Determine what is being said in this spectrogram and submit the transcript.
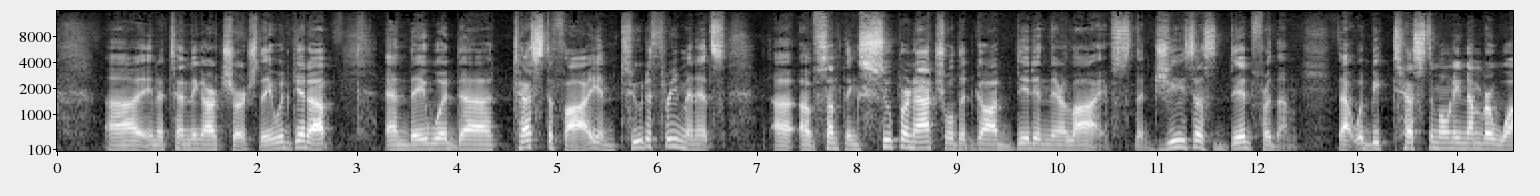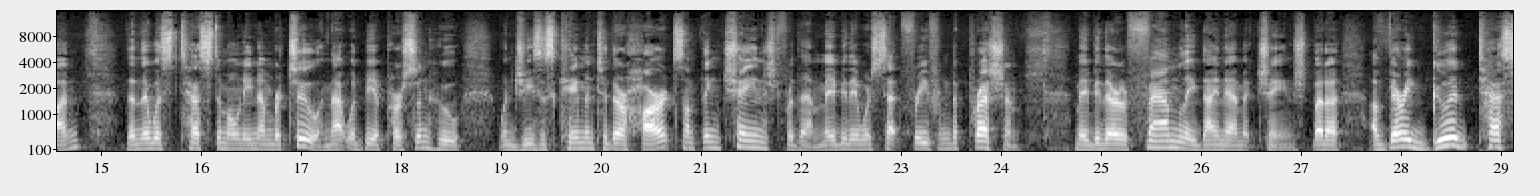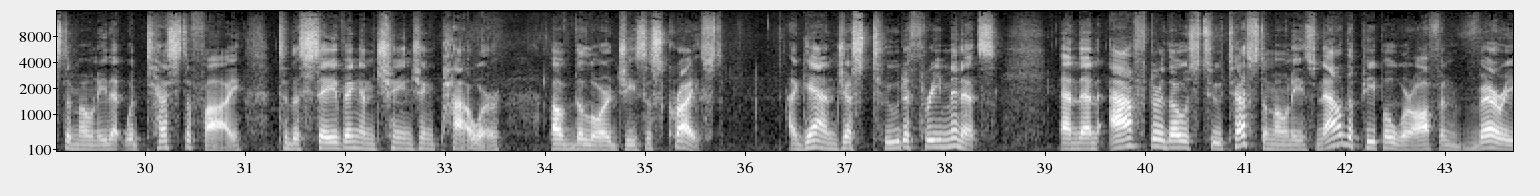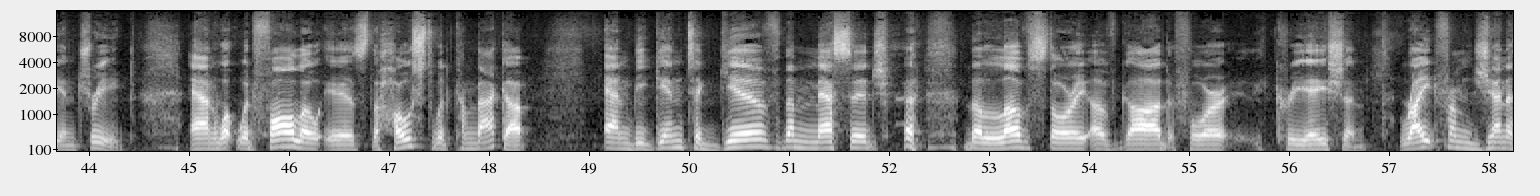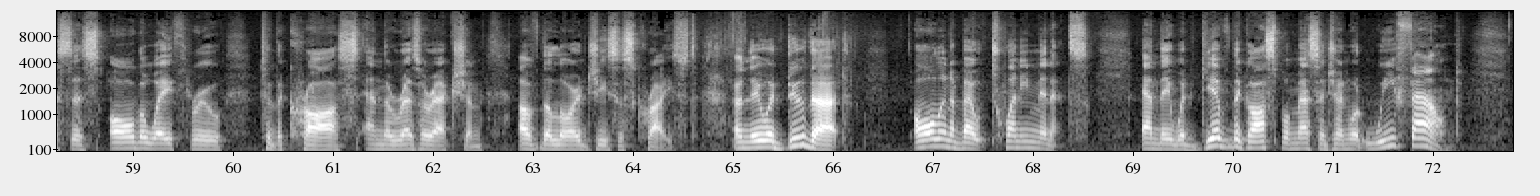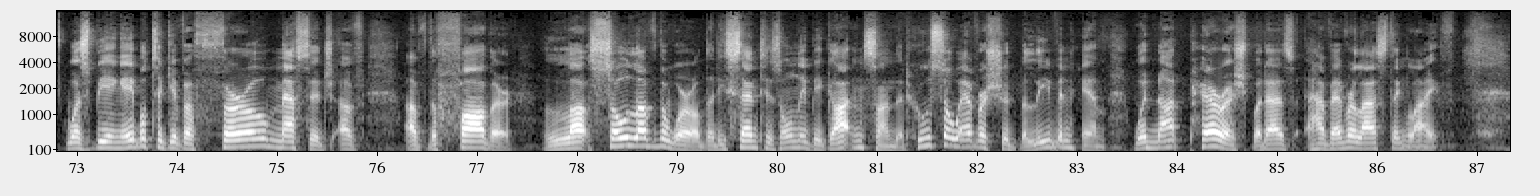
uh, in attending our church. They would get up and they would uh, testify in two to three minutes uh, of something supernatural that God did in their lives, that Jesus did for them. That would be testimony number one. Then there was testimony number two, and that would be a person who, when Jesus came into their heart, something changed for them. Maybe they were set free from depression. Maybe their family dynamic changed, but a, a very good testimony that would testify to the saving and changing power of the Lord Jesus Christ. Again, just two to three minutes. And then after those two testimonies, now the people were often very intrigued. And what would follow is the host would come back up and begin to give the message, the love story of God for creation, right from Genesis all the way through to the cross and the resurrection of the Lord Jesus Christ. And they would do that all in about 20 minutes. And they would give the gospel message. And what we found was being able to give a thorough message of, of the Father lo- so loved the world that he sent his only begotten Son, that whosoever should believe in him would not perish, but as have everlasting life.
